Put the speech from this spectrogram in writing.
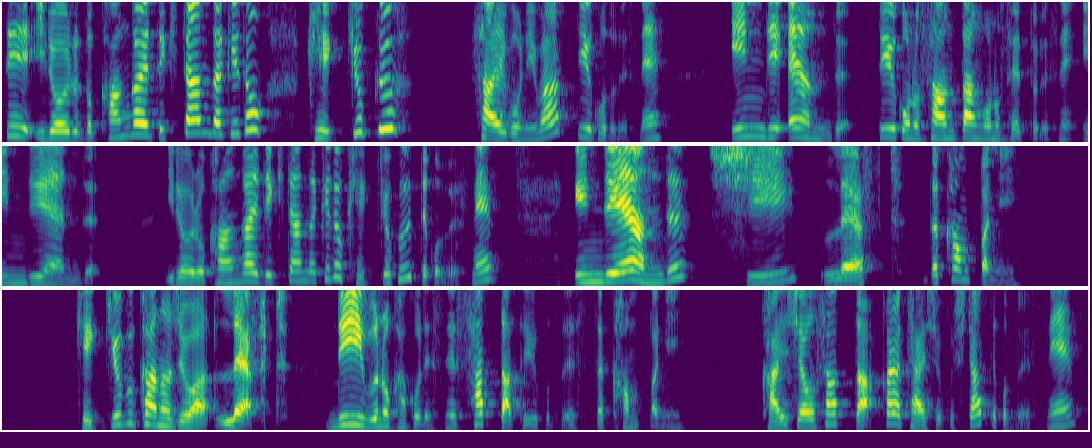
て、いろいろと考えてきたんだけど、結局、最後にはっていうことですね。In the end っていうこの3単語のセットですね。in the end。いろいろ考えてきたんだけど、結局ってことですね。in the end, she left the company. 結局彼女は left。leave の過去ですね。去ったということです。the company。会社を去ったから退職したってことですね。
